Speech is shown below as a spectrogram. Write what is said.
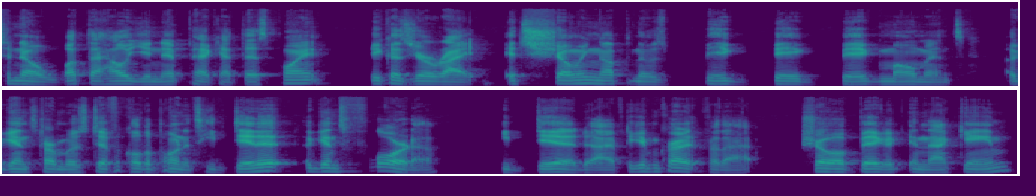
to know what the hell you nitpick at this point. Because you're right, it's showing up in those big, big, big moments against our most difficult opponents. He did it against Florida. He did. I have to give him credit for that. Show up big in that game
